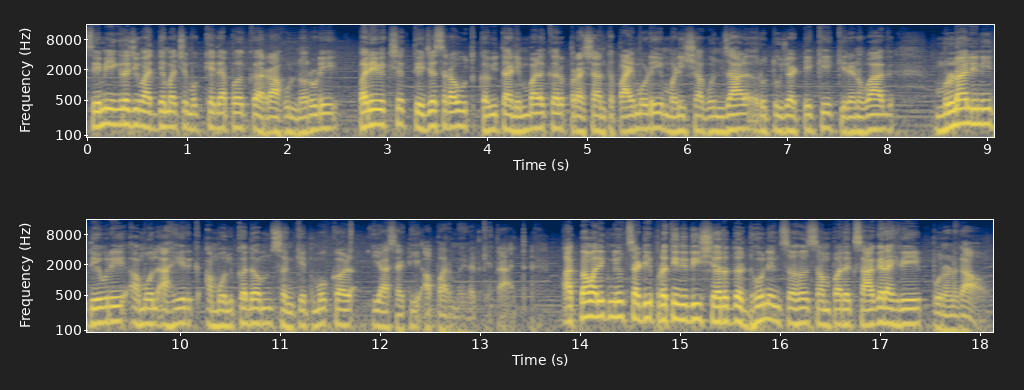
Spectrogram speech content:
सेमी इंग्रजी माध्यमाचे मुख्याध्यापक राहुल नरोडे पर्यवेक्षक तेजस राऊत कविता निंबाळकर प्रशांत पायमोडे मनीषा गुंजाळ ऋतुजा टेके किरण वाघ मृणालिनी देवरे अमोल आहिर अमोल कदम संकेत मोकळ यासाठी अपार मेहनत घेतात आत्मा आत्मामालिक न्यूजसाठी प्रतिनिधी शरद ढोणेंसह संपादक सागर आहिरे पुरणगाव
